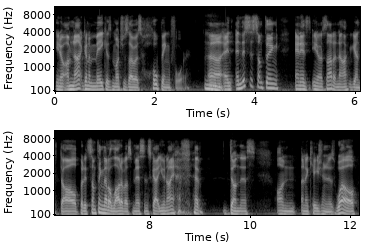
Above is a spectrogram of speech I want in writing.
you know, I'm not going to make as much as I was hoping for. Mm. Uh, and and this is something, and it's you know, it's not a knock against Dahl, but it's something that a lot of us miss. And Scott, you and I have have done this on an occasion as well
